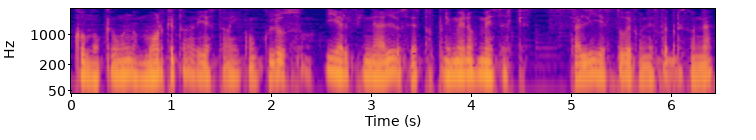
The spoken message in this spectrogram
como que un amor que todavía estaba inconcluso. Y al final, o sea, estos primeros meses que salí y estuve con esta persona,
